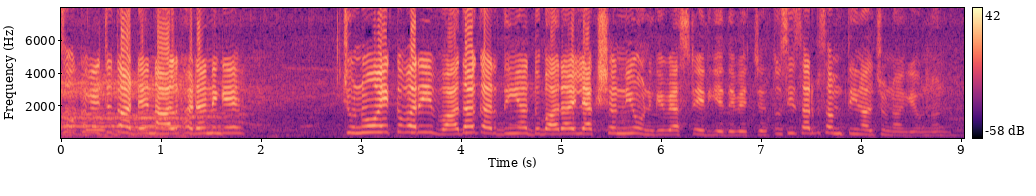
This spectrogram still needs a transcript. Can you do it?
ਸੁੱਖ ਵਿੱਚ ਤੁਹਾਡੇ ਨਾਲ ਖੜਨਗੇ। ਚੁਣੋ, ਇੱਕ ਵਾਰੀ ਵਾਅਦਾ ਕਰਦੀ ਆ ਦੁਬਾਰਾ ਇਲੈਕਸ਼ਨ ਨਹੀਂ ਹੋਣਗੇ ਵੈਸਟ ਏਰੀਏ ਦੇ ਵਿੱਚ। ਤੁਸੀਂ ਸਰਬਸੰਮਤੀ ਨਾਲ ਚੁਣਾਂਗੇ ਉਹਨਾਂ ਨੂੰ।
